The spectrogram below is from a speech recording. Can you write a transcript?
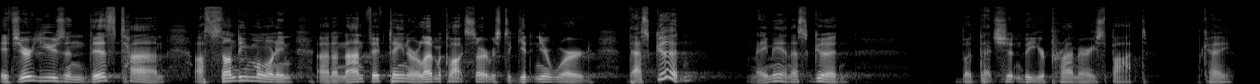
If you're using this time, a Sunday morning at a 9:15 or 11 o'clock service to get in your word, that's good. Amen. That's good. But that shouldn't be your primary spot. Okay?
